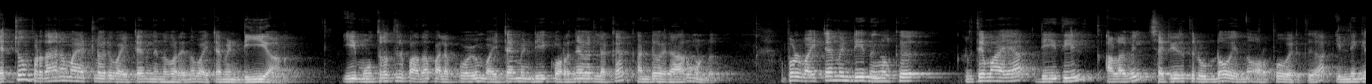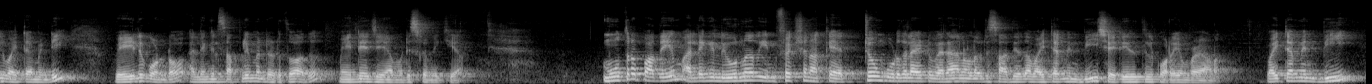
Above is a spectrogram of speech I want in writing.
ഏറ്റവും പ്രധാനമായിട്ടുള്ള ഒരു വൈറ്റാമിൻ എന്ന് പറയുന്നത് വൈറ്റാമിൻ ഡി ആണ്. ഈ മൂത്രത്തിൽ പത പലപ്പോഴും വൈറ്റാമിൻ ഡി കുറഞ്ഞവരിലൊക്കെ കണ്ടുവരാറുമുണ്ട്. അപ്പോൾ വൈറ്റാമിൻ ഡി നിങ്ങൾക്ക് കൃത്യമായ രീതിയിൽ അളവിൽ ശരീരത്തിലുണ്ടോ എന്ന് ഉറപ്പ് വരുത്തുക ഇല്ലെങ്കിൽ വൈറ്റാമിൻ ഡി വെയിൽ കൊണ്ടോ അല്ലെങ്കിൽ സപ്ലിമെന്റ് എടുത്തോ അത് മെയിന്റെയിൻ ചെയ്യാൻ വേണ്ടി ശ്രമിക്കുക. മൂത്രപ്പതയും അല്ലെങ്കിൽ യൂറിനറി ഇൻഫെക്ഷൻ ഒക്കെ ഏറ്റവും കൂടുതലായിട്ട് വരാനുള്ള ഒരു സാധ്യത വൈറ്റമിൻ ബി ശരീരത്തിൽ കുറയുമ്പോഴാണ്. വൈറ്റമിൻ ബി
